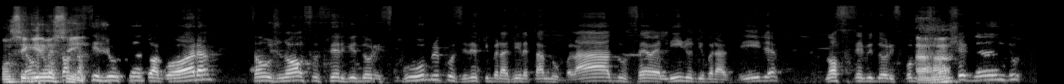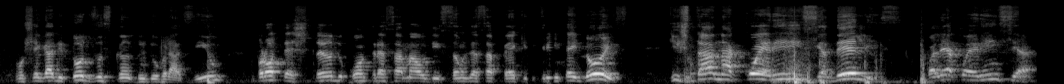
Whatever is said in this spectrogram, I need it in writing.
Conseguimos então, sim. Está se juntando agora. São os nossos servidores públicos. Você vê que Brasília está nublado, o céu é lindo de Brasília. Nossos servidores públicos uhum. estão chegando, vão chegar de todos os cantos do Brasil, protestando contra essa maldição dessa PEC 32, que está na coerência deles. Qual é a coerência?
